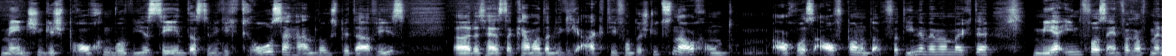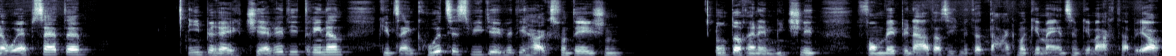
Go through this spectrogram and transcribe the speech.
Menschen gesprochen, wo wir sehen, dass da wirklich großer Handlungsbedarf ist. Äh, das heißt, da kann man dann wirklich aktiv unterstützen auch und auch was aufbauen und auch verdienen, wenn man möchte. Mehr Infos einfach auf meiner Webseite. Im Bereich Charity drinnen gibt es ein kurzes Video über die Hux Foundation und auch einen Mitschnitt vom Webinar, das ich mit der Dagmar gemeinsam gemacht habe. Ja,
